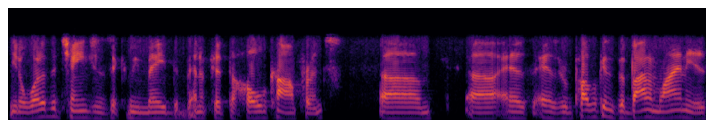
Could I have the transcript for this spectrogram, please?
you know, what are the changes that can be made to benefit the whole conference. Um, uh, as as Republicans, the bottom line is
